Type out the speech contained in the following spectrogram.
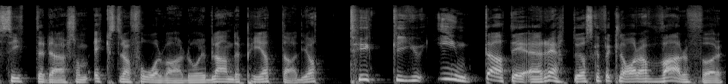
sitter där som extra forward och ibland är petad. Jag tycker ju inte att det är rätt och jag ska förklara varför.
